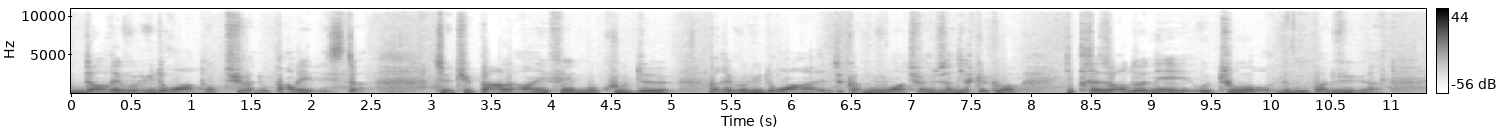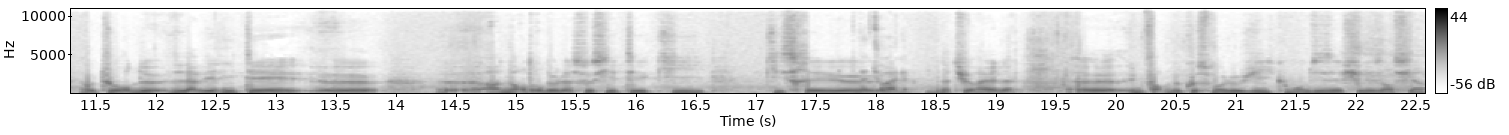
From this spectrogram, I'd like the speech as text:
Dans Révolu droit dont tu vas nous parler, tu, tu, parles en effet beaucoup de Révolu droit, comme mouvement, tu vas nous en dire quelques mots, qui est très ordonné autour, de mon point de vue, hein, autour de la vérité, euh, euh, un ordre de la société qui, qui serait euh, naturel, une forme de cosmologie, comme on disait chez les anciens.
